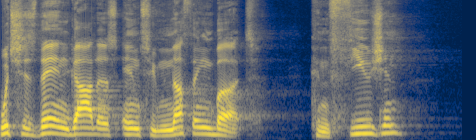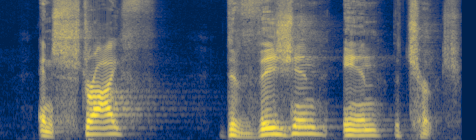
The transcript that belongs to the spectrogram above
which has then got us into nothing but confusion and strife, division in the church.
